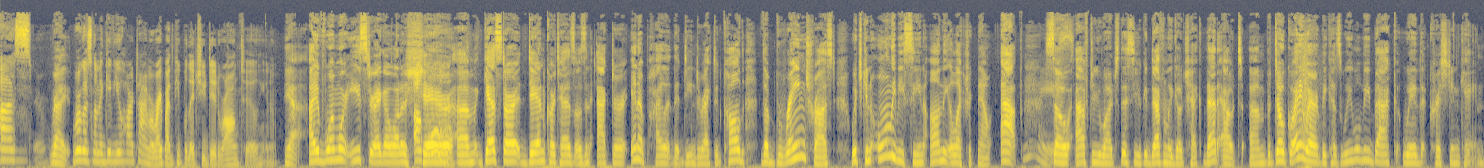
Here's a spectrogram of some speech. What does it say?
us, Right. we're just gonna give you a hard time, or right by the people that you did wrong to. You know. Yeah, I have one more Easter egg I want to Oh, share. Um, guest star Dan Cortez was an actor in a pilot that Dean directed called The Brain Trust, which can only be seen on the Electric Now app. So after you watch this, you could definitely go check that out. Um, but don't go anywhere because we will be back with Christian Kane.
